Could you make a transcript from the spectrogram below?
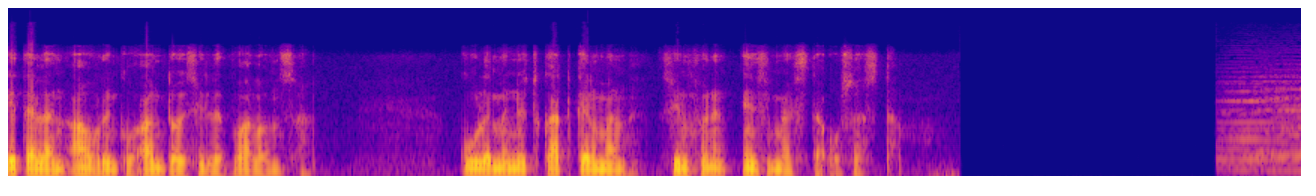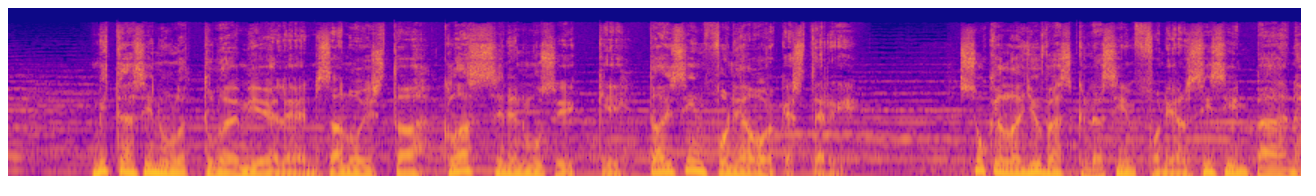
etelän aurinko antoi sille valonsa. Kuulemme nyt katkelman sinfonian ensimmäisestä osasta. Mitä sinulle tulee mieleen sanoista klassinen musiikki tai sinfoniaorkesteri? Sukella Jyväskylä Sinfonian sisimpään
